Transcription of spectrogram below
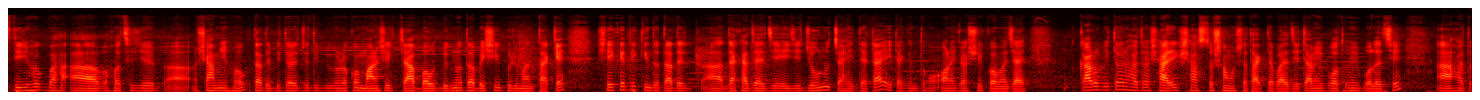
স্ত্রী হোক বা হচ্ছে যে স্বামী হোক, তাদের ভিতরে যদি বিভিন্ন রকম মানসিক চাপ বা উদ্বিগ্নতা বেশি পরিমাণ থাকে, সেক্ষেত্রে কিন্তু তাদের দেখা যায় যে, এই যে যৌন চাহিদাটা, এটা কিন্তু অনেকাংশেই কমে যায়। কারও ভিতরে হয়তো শারীরিক স্বাস্থ্য সমস্যা থাকতে পারে, যেটা আমি প্রথমেই বলেছি। হয়তো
